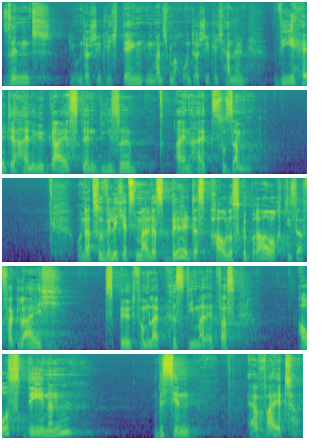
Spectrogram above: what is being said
sind, die unterschiedlich denken, manchmal auch unterschiedlich handeln, wie hält der Heilige Geist denn diese Einheit zusammen? Und dazu will ich jetzt mal das Bild, das Paulus gebraucht, dieser Vergleich, das Bild vom Leib Christi, mal etwas ausdehnen, ein bisschen erweitern.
